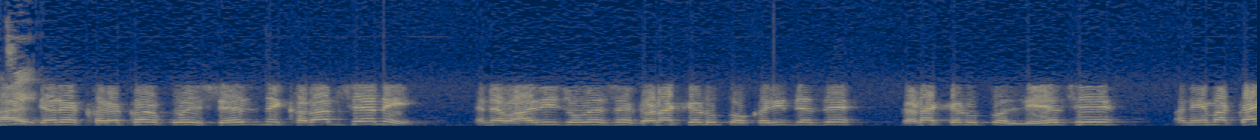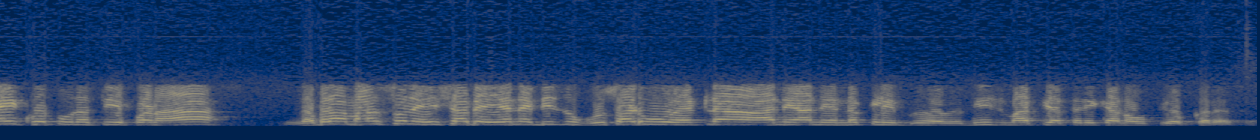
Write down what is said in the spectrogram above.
આ અત્યારે ખરેખર કોઈ સેજ નહીં ખરાબ છે નહીં. એને વાવી જોવે છે ઘણા ખેડૂતો ખરીદે છે ઘણા ખેડૂતો લે છે અને એમાં કાંઈ ખોટું નથી પણ આ નબળા માણસોને હિસાબે એને બીજું ઘુસાડવું એટલે આને આને નકલી બીજ માફિયા તરીકેનો ઉપયોગ કરે છે.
